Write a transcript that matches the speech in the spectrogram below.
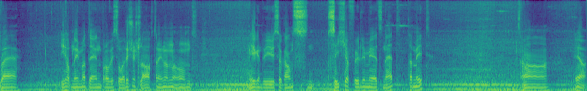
weil ich habe nicht mehr den provisorischen Schlauch drinnen und irgendwie so ganz sicher fühle ich mich jetzt nicht damit. Äh, ja,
